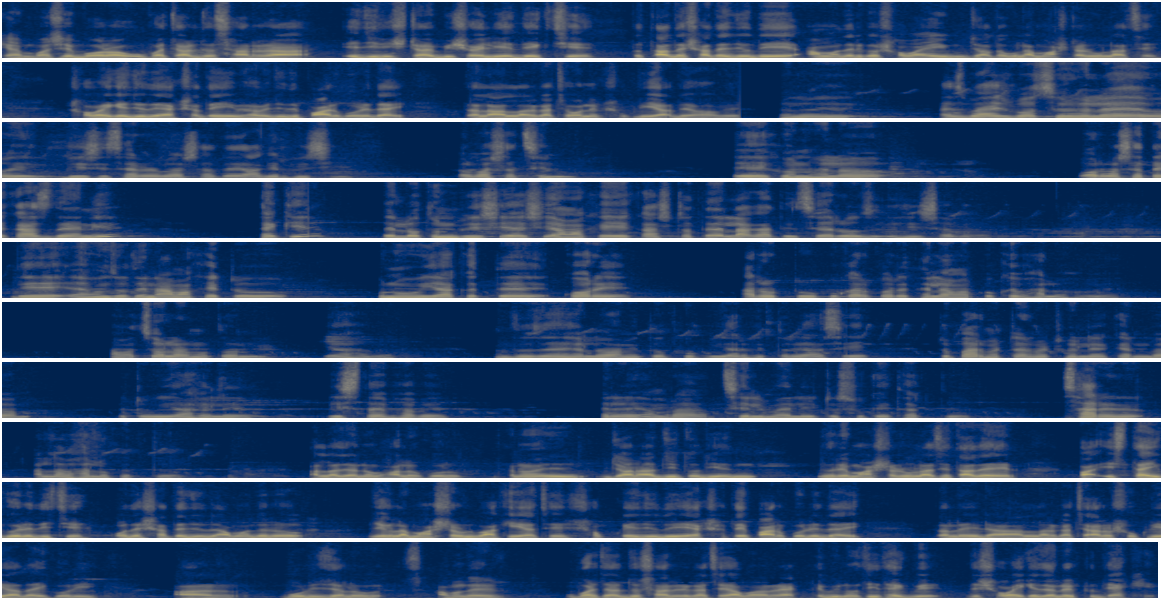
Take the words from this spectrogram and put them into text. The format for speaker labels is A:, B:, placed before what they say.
A: ক্যাম্পাসে বড় উপাচার্য স্যাররা এই জিনিসটা বিষয় নিয়ে দেখছে। তো তাদের সাথে যদি আমাদেরকে সবাই যতগুলা মাস্টারগুলো আছে, সবাইকে যদি একসাথে এইভাবে যদি পার করে দেয়, তাহলে আল্লাহর কাছে অনেক শুক্রিয়া দেওয়া হবে।
B: আজ বাইশ বছর হলে ওই ভিসি স্যারের বাসাতে আগের ভিসি, ওর বাসা ছিল। এখন হলো ওর বাসাতে কাজ দেয়নি, থাকি নতুন ভিসি এসে আমাকে এই কাজটাতে লাগা দিচ্ছে রোজ হিসাবে। দিয়ে এখন যদি আমাকে একটু কোনো ইয়া করতে করে আরও একটু উপকার করে, তাহলে আমার পক্ষে ভালো হবে। আমার চলার মতন ইয়া হবে। কিন্তু যে হলো, আমি তো খুব ইয়ার ভিতরে আছি। একটু পারমিট টারমিট হলে কিংবা একটু ইয়া হলে স্থায়ীভাবে হলে আমরা ছেলেমেলে একটু সুখে থাকতো। স্যারের আল্লাহ ভালো করতো।
A: আল্লাহ যেন ভালো করুক। কেন এই যারা জিতদিন ধরে মাস্টারুল আছে, তাদের স্থায়ী করে দিচ্ছে। ওদের সাথে যদি আমাদেরও যেগুলো মাস্টারুল বাকি আছে, সবকে যদি একসাথে পার করে দেয়, তাহলে এটা আল্লাহর কাছে আরও শুক্রিয়া আদায় করি। আর পরিচালক, আমাদের উপাচার্য স্যারের কাছে আমার একটা বিনতি থাকবে যে সবাইকে যেন একটু দেখে।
